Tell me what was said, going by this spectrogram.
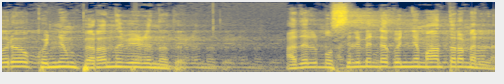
ഓരോ കുഞ്ഞും പിറന്നു വീഴുന്നത്. അതിൽ മുസ്ലിമിന്റെ കുഞ്ഞ് മാത്രമല്ല.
